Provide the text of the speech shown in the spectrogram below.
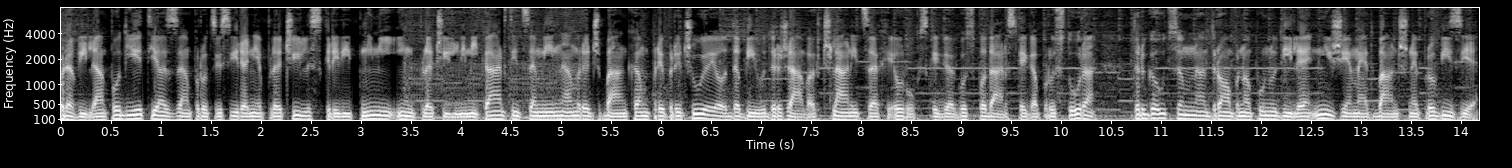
Pravila podjetja za procesiranje plačil s kreditnimi in plačilnimi karticami namreč bankam preprečujejo, da bi v državah članicah Evropskega gospodarskega prostora trgovcem na drobno ponudile nižje medbančne provizije.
